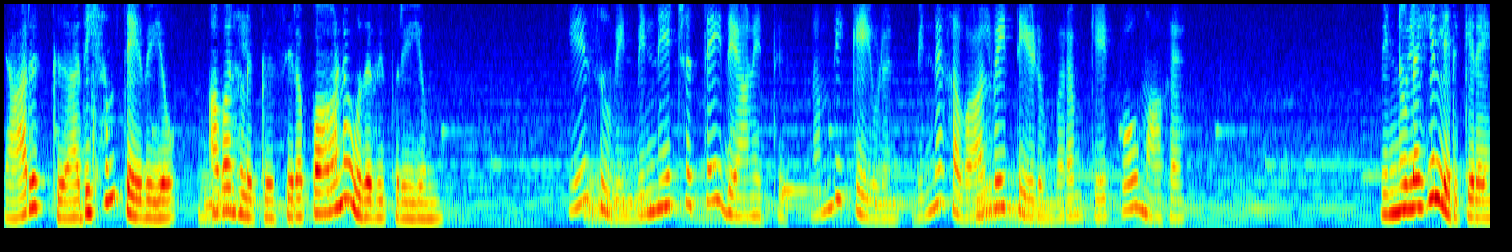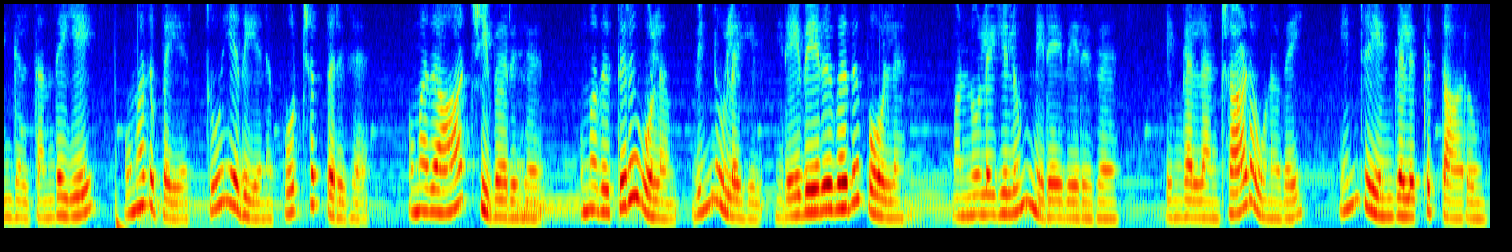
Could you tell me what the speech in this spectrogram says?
யாருக்கு அதிகம் தேவையோ அவர்களுக்கு சிறப்பான உதவி புரியும். இயேசுவின் விண்ணேற்றத்தை தியானித்து நம்பிக்கையுடன் விண்ணக வாழ்வை தேடும் வரம் கேட்போமாக. விண்ணுலகில் இருக்கிற எங்கள் தந்தையே உமது பெயர் தூயது என போற்றப் பெறுக. உமது ஆட்சி வருக. உமது திருவுளம் விண்ணுலகில் நிறைவேறுவது போல மண்ணுலகிலும் நிறைவேறுக. எங்கள் அன்றாட உணவை இன்று எங்களுக்கு தாரும்.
